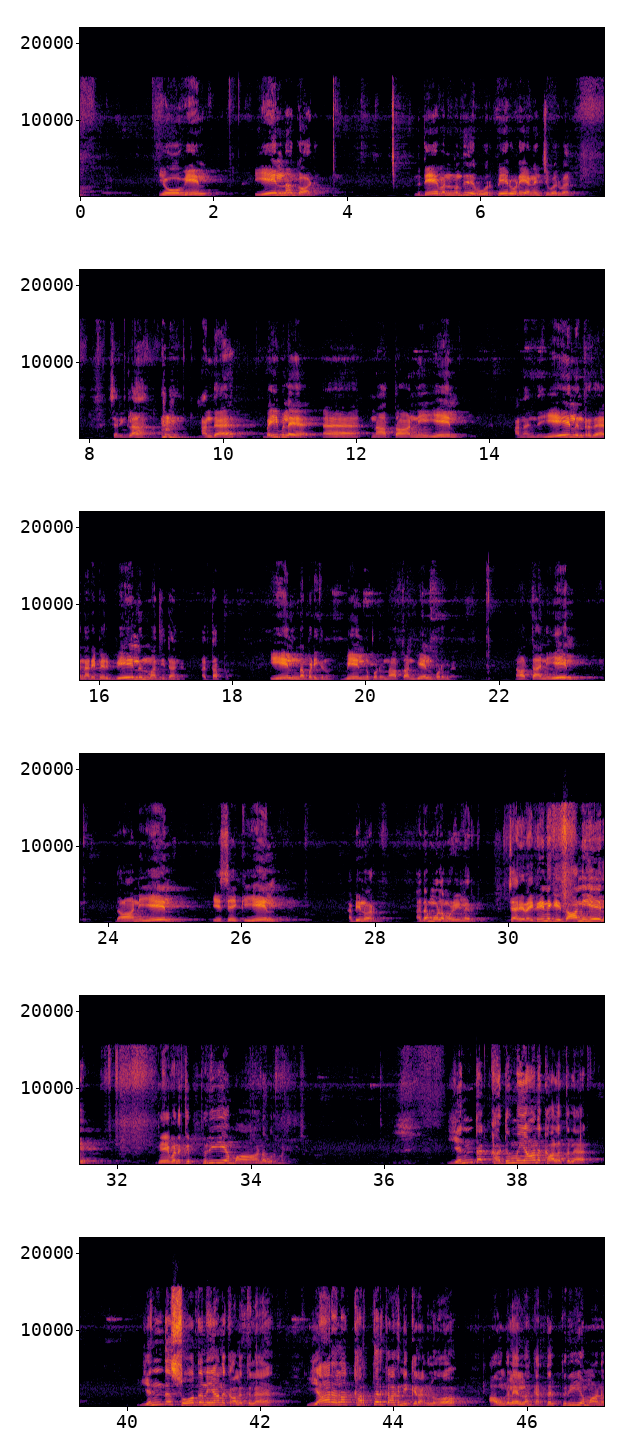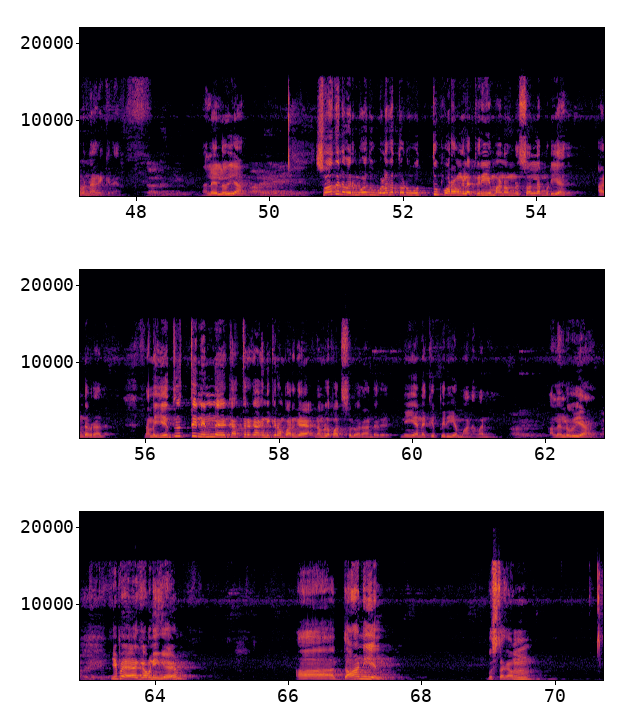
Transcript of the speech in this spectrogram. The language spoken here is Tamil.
யோவேல். ஏல்னா காடு இந்த தேவன் வந்து ஒரு பேரோட இணைஞ்சு வருவார். சரிங்களா? அந்த பைபிளை நாத்தானி ஏல் ஆனால் இந்த ஏலுன்றதை நிறைய பேர் வேலுன்னு மாற்றிட்டாங்க அது தப்பு. ஏல்னு தான் படிக்கணும். வேல்னு போடணும் நாத்தான் வேல்னு போடக்கூடாது நாத்தான் ஏல். தானி ஏல். இசைக்கு ஏல். அப்படின்னு வரணும். அதான் மூலமொழியில் இருக்குது சரி ரைட் இன்னைக்கு தானியேல் தேவனுக்கு பிரியமான ஒரு மனிதர். எந்த கடுமையான காலத்தில் எந்த சோதனையான காலத்தில் யாரெல்லாம் கர்த்தருக்காக நிற்கிறாங்களோ அவங்களையெல்லாம் கர்த்தர் பிரியமானவன் அழைக்கிறார். அல்ல லோயா சோதனை வரும்போது உலகத்தோடு ஒத்து போகிறவங்கள பிரியமானோம்னு சொல்ல முடியாது ஆண்டவரால். நம்ம எதிர்த்து நின்று கத்தருக்காக நிற்கிறோம் பாருங்க நம்மளை பார்த்து சொல்லுவார் ஆண்டவர் நீ எனக்கு பிரியமானவன். அல்ல லூயா இப்போ கவனிங்க தானியல் புஸ்தகம்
